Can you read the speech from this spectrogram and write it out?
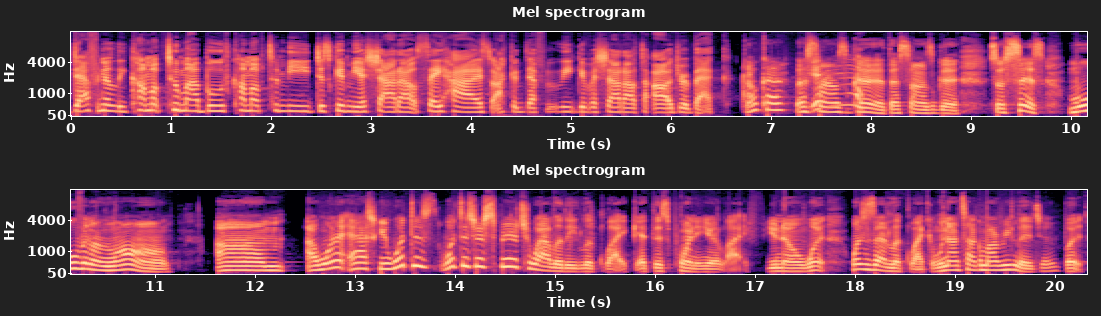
definitely come up to my booth, come up to me, just give me a shout out, say hi, so I could definitely give a shout out to Audra back. Okay, that sounds good. That sounds good. So, sis, moving along, um, I want to ask you what does what does your spirituality look like at this point in your life? You know what what does that look like? And we're not talking about religion, but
